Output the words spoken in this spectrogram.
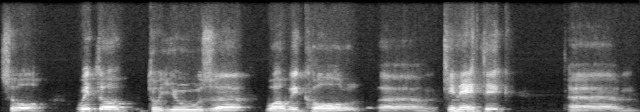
So we thought to use uh, what we call uh, kinetic um,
